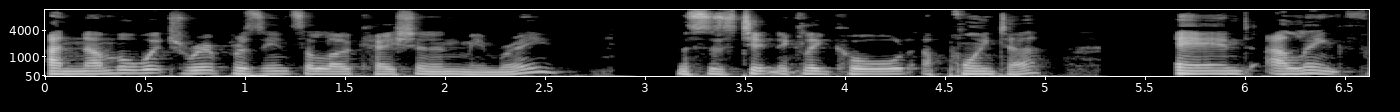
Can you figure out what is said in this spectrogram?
a number which represents a location in memory. This is technically called a pointer and a length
